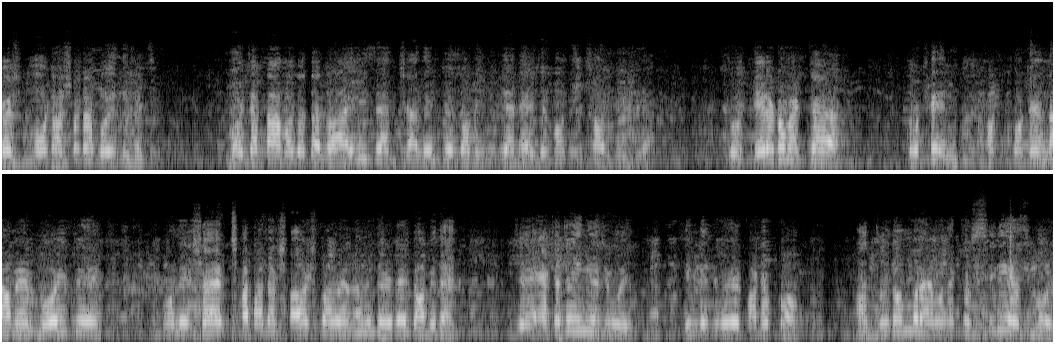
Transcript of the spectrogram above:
বেশ মোটা সোটা বই লিখেছি। বইটার নাম হলো the rise and challenges of Indian hegemon in South Asia তো এরকম একটা কঠিন খটমটে নামের বই যে মনির সাহেব ছাপানোর সাহস পাবেন, আমি তো এটাই ভাবি নাই যে একে তো ইংরেজি বই, ইংরেজি বইয়ের পাঠক কম। আর দুই নম্বর এমন একটা সিরিয়াস বই,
